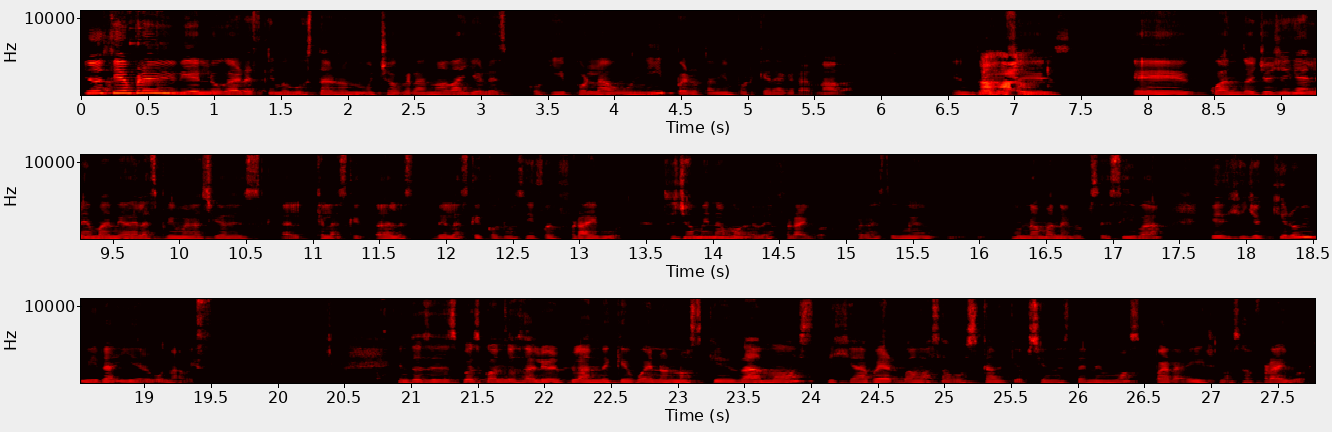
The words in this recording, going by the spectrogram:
Yo siempre viví en lugares que me gustaron mucho. Granada yo la escogí por la uni, pero también porque era Granada. Entonces, eh, cuando yo llegué a Alemania, de las primeras ciudades que las que, de las que conocí fue Freiburg. Entonces yo me enamoré de Freiburg, pero así de una manera obsesiva. Y dije, yo quiero vivir ahí alguna vez. Entonces después cuando salió el plan de que, bueno, nos quedamos, dije, a ver, vamos a buscar qué opciones tenemos para irnos a Freiburg.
